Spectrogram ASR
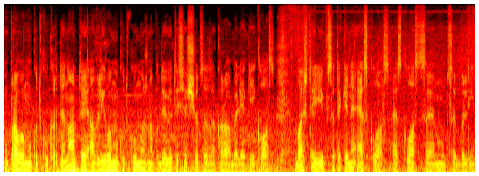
У правому кутку координати, а в лівому кутку можна подивитися, що це за корабель, який клас. Бачите, і все-таки не S-клас. S-клас це, ну, це блін.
